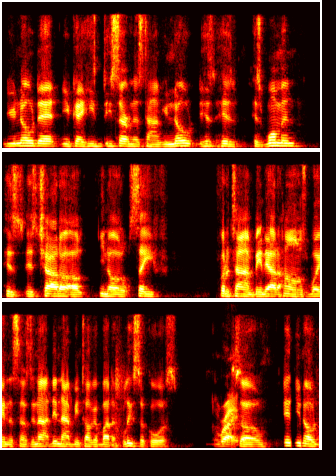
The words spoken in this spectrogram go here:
You know that okay, he's, he's serving his time. You know his his his woman, his his child are you know safe for the time being. They're out of harm's way in the sense they're not they're not being talking about the police, of course. Right. So it you know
